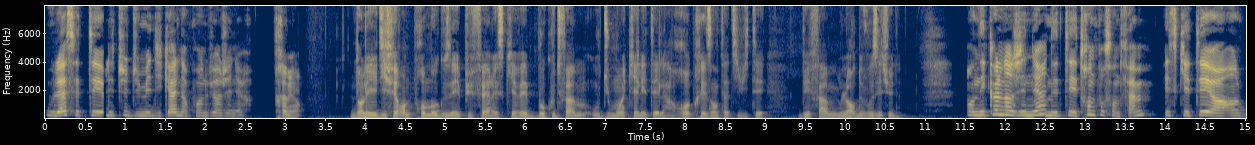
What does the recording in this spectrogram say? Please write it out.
où là, c'était l'étude du médical d'un point de vue ingénieur. Très bien. Dans les différentes promos que vous avez pu faire, est-ce qu'il y avait beaucoup de femmes, ou du moins quelle était la représentativité des femmes lors de vos études? En école d'ingénieur, on était 30% de femmes, et ce qui était un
